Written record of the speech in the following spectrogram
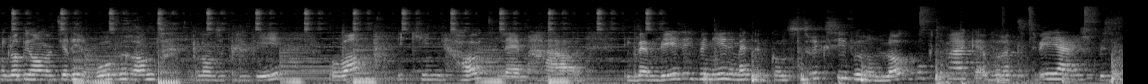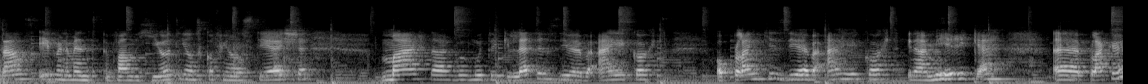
Ik loop hier momenteel hierboven rond in onze privé, want ik ging houtlijm halen. Ik ben bezig beneden met een constructie voor een logboek te maken voor het tweejarig bestaansevenement van Geoti, ons koffie- en. Maar daarvoor moet ik letters die we hebben aangekocht op plankjes die we hebben aangekocht in Amerika uh, plakken.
